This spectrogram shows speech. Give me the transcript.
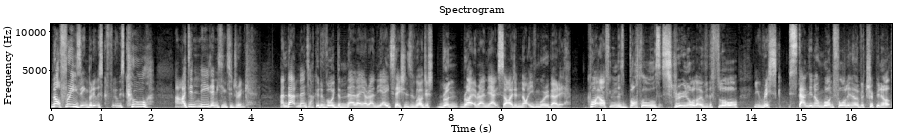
not freezing, but it was, it was cool. I didn't need anything to drink. And that meant I could avoid the melee around the aid stations as well, just run right around the outside and not even worry about it. Quite often there's bottles strewn all over the floor. You risk standing on one, falling over, tripping up,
